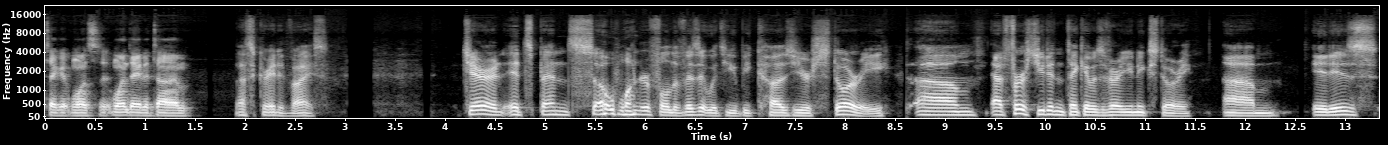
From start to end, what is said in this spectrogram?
Take it once one day at a time. That's great advice. Jared it's been so wonderful to visit with you because your story um, at first you didn't think it was a very unique story. Um, it is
